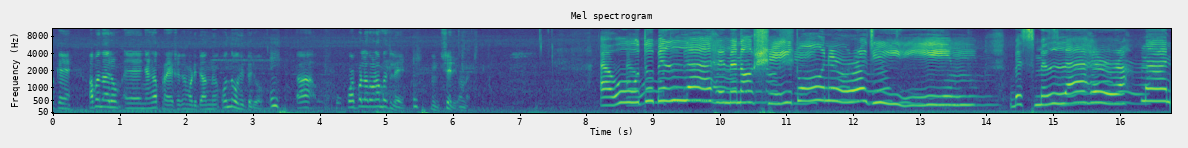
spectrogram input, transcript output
ഓക്കെ. അപ്പൊ എന്തായാലും ഏഹ്, ഞങ്ങൾ പ്രേക്ഷകർ വേണ്ടിയിട്ട് അന്ന് ഒന്ന് ഓതി തരുമോ കുഴപ്പമില്ലാതെ ഓടാൻ പറ്റില്ലേ ഉം, ശരി ഒന്ന് أعوذ بالله من الشيطان الرجيم بسم الله الرحمن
